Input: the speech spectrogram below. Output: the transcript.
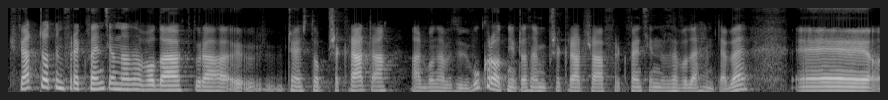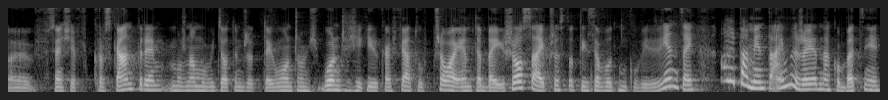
Świadczy o tym frekwencja na zawodach, która y, często przekracza albo nawet dwukrotnie czasami przekracza frekwencję na zawodach MTB. E, w sensie w cross country można mówić o tym, że tutaj łączą, łączy się kilka światów, przełaj MTB i szosa i przez to tych zawodników jest więcej, ale pamiętajmy, że jednak obecnie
